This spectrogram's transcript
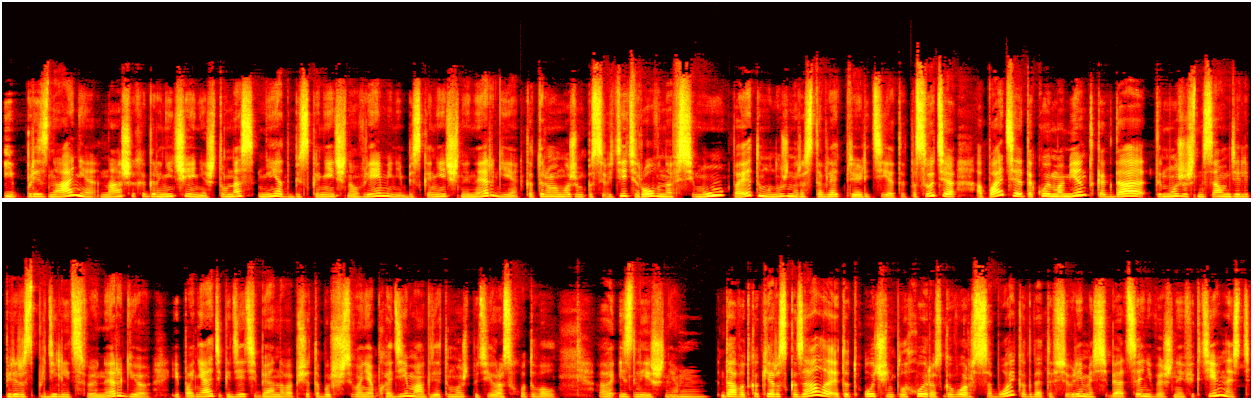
и признания наших ограничений, что у нас нет бесконечного времени, бесконечной энергии, которую мы можем посвятить ровно всему, поэтому нужно расставлять приоритеты. По сути, апатия — такой момент, когда ты можешь на самом деле перераспределить свою энергию и понять, где тебе она вообще-то больше всего необходима, а где ты, может быть, ее расходовал э, излишне. Mm-hmm. Да, вот как я рассказала, этот очень плохой разговор с собой, когда ты все время себя оцениваешь на эффективность,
